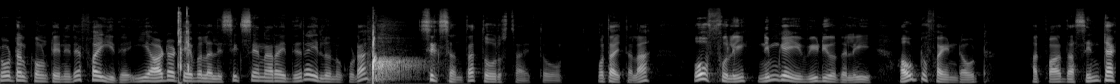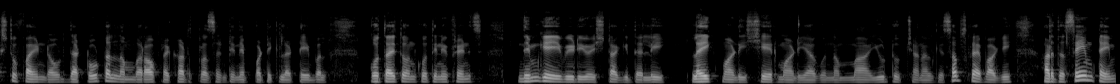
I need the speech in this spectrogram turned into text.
ಟೋಟಲ್ ಕೌಂಟ್ ಏನಿದೆ ಫೈವ್ ಇದೆ. ಈ ಆರ್ಡರ್ ಟೇಬಲಲ್ಲಿ ಸಿಕ್ಸ್ ಏನಾರ ಇದ್ದಿದ್ರೆ ಇಲ್ಲೂ ಕೂಡ ಸಿಕ್ಸ್ ಅಂತ ತೋರಿಸ್ತಾ ಇತ್ತು. ಗೊತ್ತಾಯ್ತಲ್ಲ? ಓಪ್ಫುಲಿ ನಿಮಗೆ ಈ ವಿಡಿಯೋದಲ್ಲಿ ಹೌ ಟು ಫೈಂಡ್ ಔಟ್ ಅಥವಾ the syntax to find out the total number of records present in a particular table ಗೊತ್ತಾಯಿತು ಅನ್ಕೋತೀನಿ ಫ್ರೆಂಡ್ಸ್ ನಿಮಗೆ ಈ ವಿಡಿಯೋ ಇಷ್ಟ ಆಗಿದ್ದಲ್ಲಿ ಲೈಕ್ ಮಾಡಿ ಶೇರ್ ಮಾಡಿ ಹಾಗೂ ನಮ್ಮ ಯೂಟ್ಯೂಬ್ ಚಾನಲ್ಗೆ ಸಬ್ಸ್ಕ್ರೈಬ್ ಆಗಿ. ಅಟ್ ದ ಸೇಮ್ ಟೈಮ್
